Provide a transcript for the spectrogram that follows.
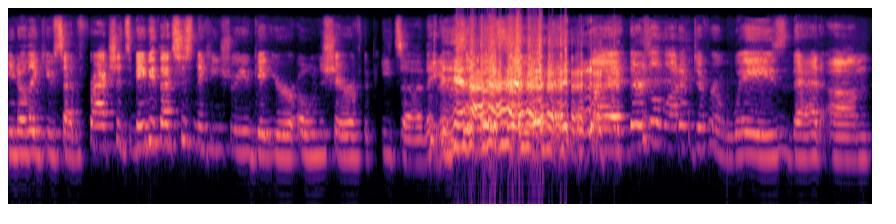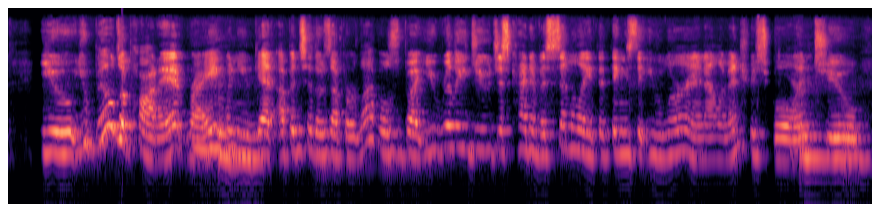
you know, like you said, fractions. Maybe that's just making sure you get your own share of the pizza that you're Yeah. but there's a lot of different ways that um you you build upon it right when you Mhm. get up into those upper levels but you really do just kind of assimilate the things that you learn in elementary school into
